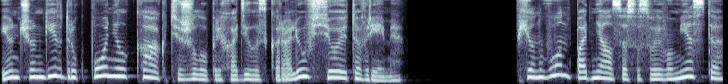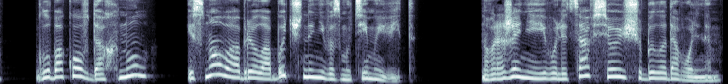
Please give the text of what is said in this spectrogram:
Йон Чунги вдруг понял, как тяжело приходилось королю все это время. Пхён Вон поднялся со своего места, глубоко вдохнул и снова обрел обычный невозмутимый вид но выражение его лица все еще было довольным.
